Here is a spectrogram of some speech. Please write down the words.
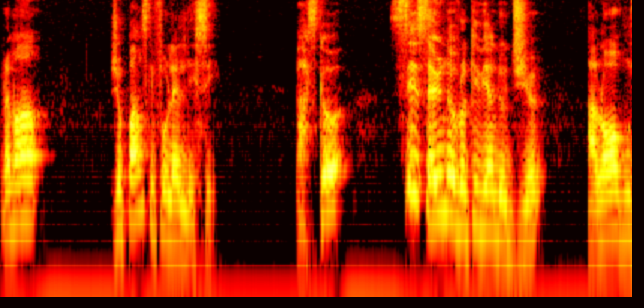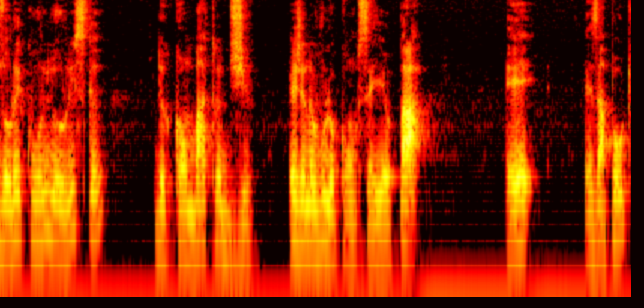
vraiment, je pense qu'il faut les laisser. Parce que si c'est une œuvre qui vient de Dieu, alors vous aurez couru le risque de combattre Dieu. Et je ne vous le conseille pas. Et les apôtres,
